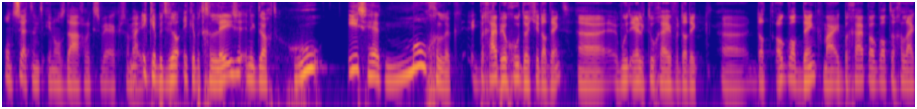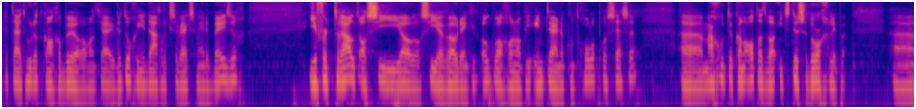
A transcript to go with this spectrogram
ontzettend in ons dagelijks werk. Maar ik heb het wel, ik heb het gelezen en ik dacht, hoe is het mogelijk? Ik begrijp heel goed dat je dat denkt. Uh, ik moet eerlijk toegeven dat ik uh, dat ook wel denk, maar ik begrijp ook wel tegelijkertijd hoe dat kan gebeuren. Want ja, je bent toch in je dagelijkse werkzaamheden bezig je vertrouwt als CEO, als CFO denk ik ook wel gewoon op je interne controleprocessen. Uh, maar goed, er kan altijd wel iets tussendoor glippen. Uh,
